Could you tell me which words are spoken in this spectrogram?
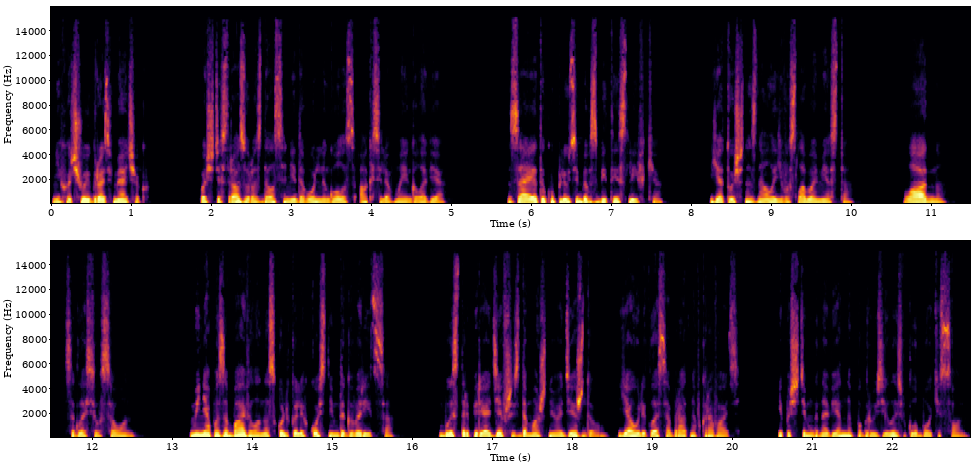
«Не хочу играть в мячик». Почти сразу раздался недовольный голос Акселя в моей голове. «За это куплю тебе взбитые сливки». Я точно знала его слабое место. «Ладно», — согласился он. Меня позабавило, насколько легко с ним договориться. Быстро переодевшись в домашнюю одежду, я улеглась обратно в кровать и почти мгновенно погрузилась в глубокий сон.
